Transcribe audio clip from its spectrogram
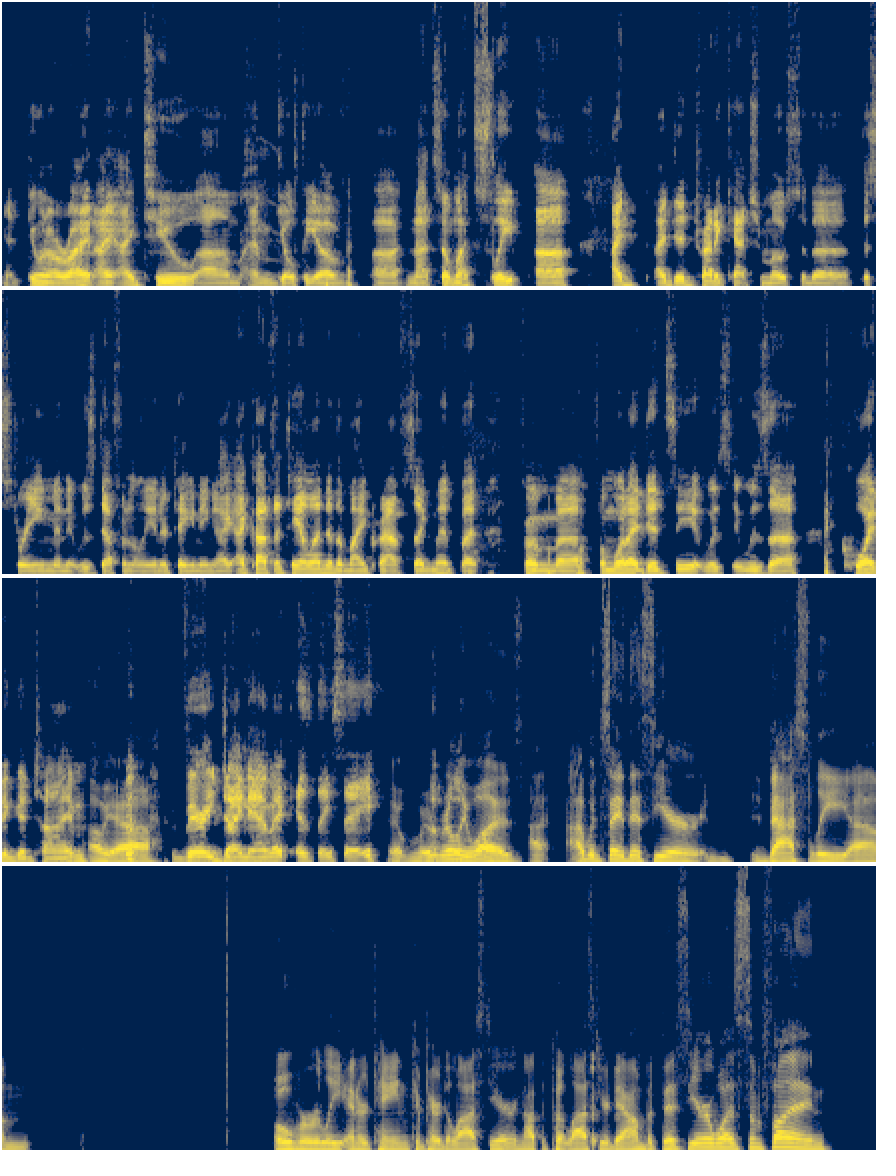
Yeah, doing all right. I, I too um, am guilty of uh, not so much sleep. Uh, I I did try to catch most of the the stream, and it was definitely entertaining. I, I caught the tail end of the Minecraft segment, but from uh, from what I did see, it was it was uh, quite a good time. Oh yeah, very dynamic, as they say. It, it really was. I I would say this year vastly um overly entertained compared to last year. Not to put last year down, but this year was some fun.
